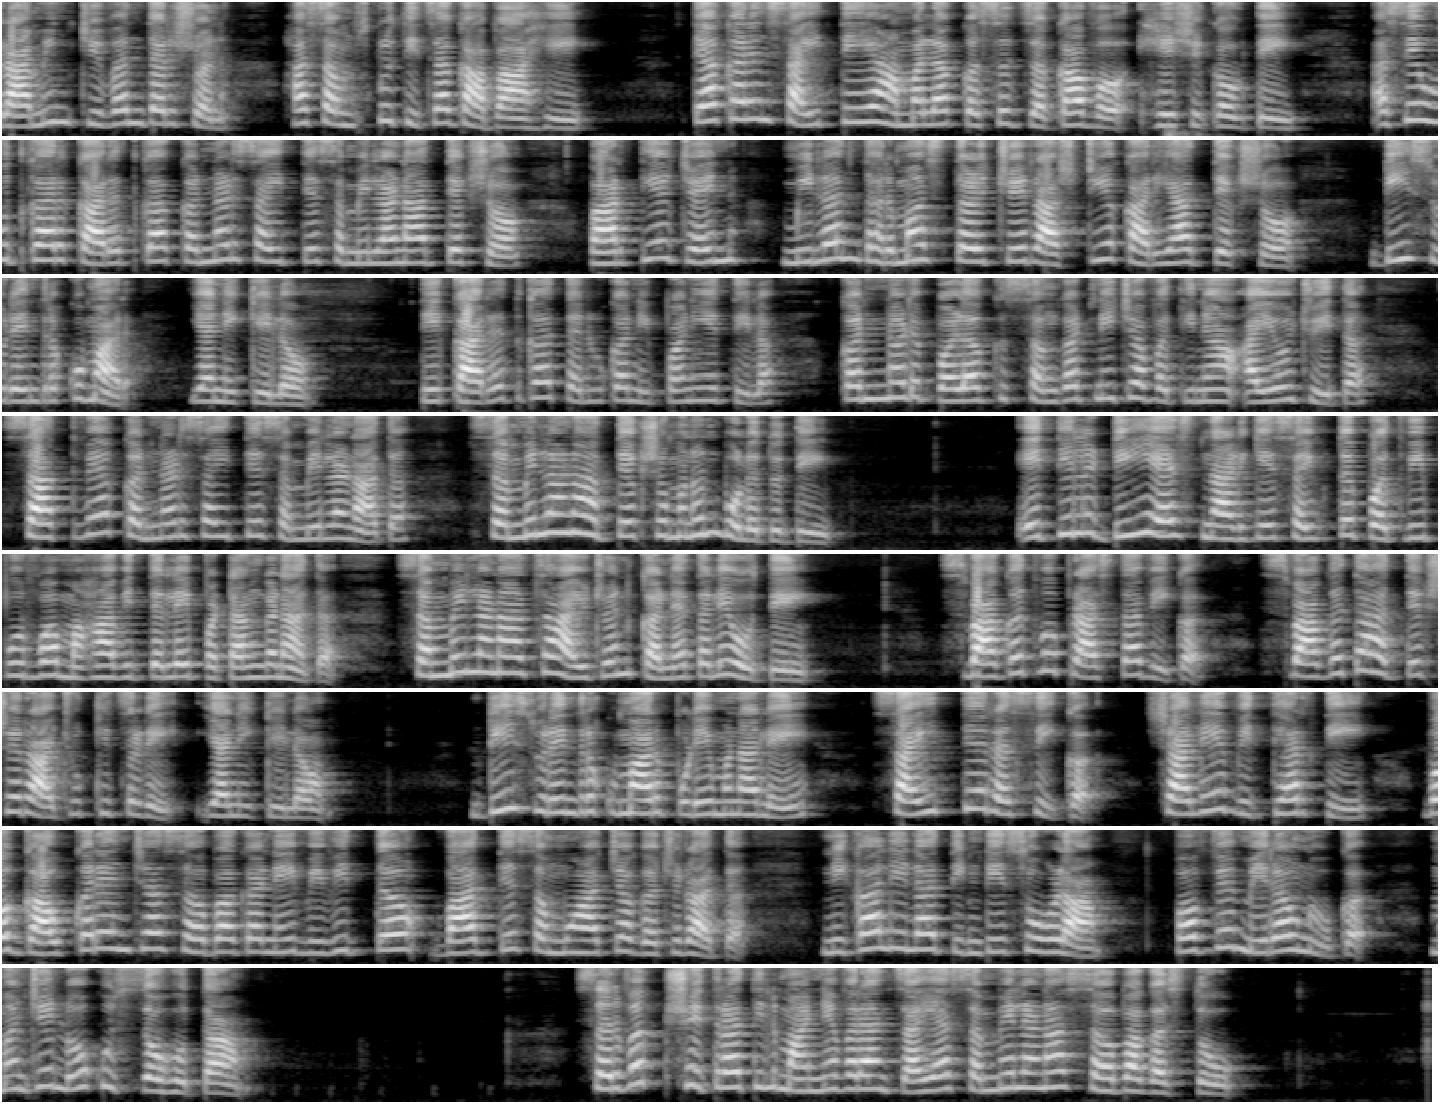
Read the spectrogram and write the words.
ग्रामीण जीवनदर्शन हा संस्कृतीचा गाभा आहे. त्या कारण साहित्य हे आम्हाला कसं जगावं हे शिकवते. असे उद्गार कारदगा कन्नड साहित्य संमेलनाध्यक्ष भारतीय जैन मिलन धर्मस्थळचे राष्ट्रीय कार्याध्यक्ष डी. सुरेंद्र कुमार यांनी केलं. ते कारतगा तालुका निपाणी येथील कन्नड बळक संघटनेच्या वतीनं आयोजित सातव्या कन्नड साहित्य संमेलनात संमेलनाध्यक्ष म्हणून बोलत होते. येथील डी. एस. नाडगे संयुक्त पदवीपूर्व महाविद्यालय पटांगणात संमेलनाचं आयोजन करण्यात आले होते. स्वागत व प्रास्ताविक स्वागताध्यक्ष राजू खिचडे यांनी केलं. डी. सुरेंद्रकुमार पुढे म्हणाले साहित्य रसिक शालेय विद्यार्थी व गावकऱ्यांच्या सहभागाने विविध वाद्य समूहाच्या गजरात निघालेला दिंडी सोहळा भव्य मिरवणूक म्हणजे लोकउत्सव होता. सर्व क्षेत्रातील मान्यवरांचा या संमेलनात सहभाग असतो.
